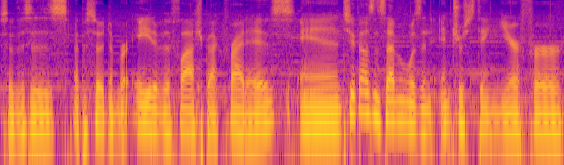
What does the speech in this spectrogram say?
So, this is episode number eight of the Flashback Fridays. And 2007 was an interesting year for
